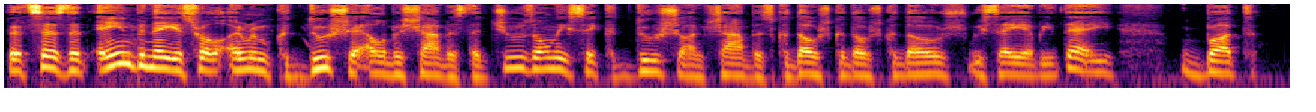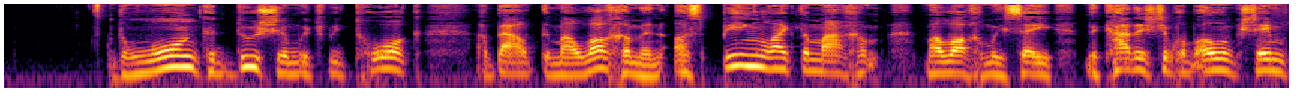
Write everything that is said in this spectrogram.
that says that Ein Bnei Yisrael Oimrim Kedusha El B'Shabbos, that Jews only say Kedusha on Shabbos, Kadosh, Kadosh, Kadosh, we say every day, but the long Kedusha which we talk about the Malachim and us being like the Malachim, we say, the Kaddish Shimchab Olam Kshem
